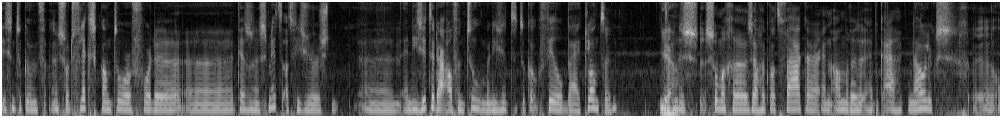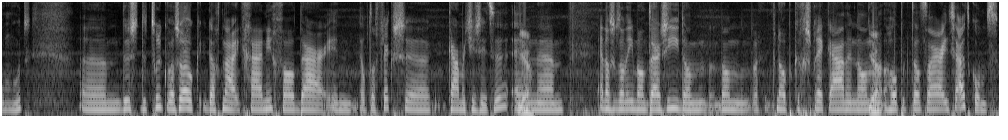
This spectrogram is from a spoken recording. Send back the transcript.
is natuurlijk een, een soort flexkantoor voor de eh Kessels en Smit adviseurs. Eh, en die zitten daar af en toe, maar die zitten natuurlijk ook veel bij klanten. Ja, Dus sommige zag ik wat vaker en andere heb ik eigenlijk nauwelijks eh, ontmoet. Ehm, dus de truc was ook, ik dacht, nou, ik ga in ieder geval daar in, op dat flexkamertje zitten. En, Ja. ehm, en als ik dan iemand daar zie, dan, dan knoop ik een gesprek aan en dan Ja. hoop ik dat daar iets uitkomt.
